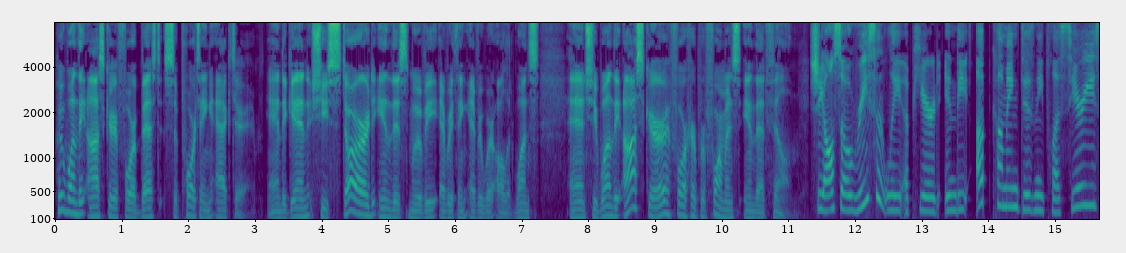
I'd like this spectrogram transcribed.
who won the Oscar for Best Supporting Actor. And again, she starred in this movie, Everything Everywhere All at Once, and she won the Oscar for her performance in that film. She also recently appeared in the upcoming Disney Plus series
